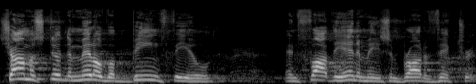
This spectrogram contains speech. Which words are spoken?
Shammah stood in the middle of a bean field and fought the enemies and brought a victory.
